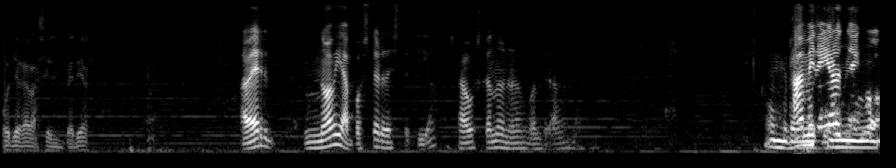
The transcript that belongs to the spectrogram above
o llegar a ser imperial. A ver, no había póster de este tío. Estaba buscando, no lo encontraba. Hombre, Ah, mira, ya lo tengo.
